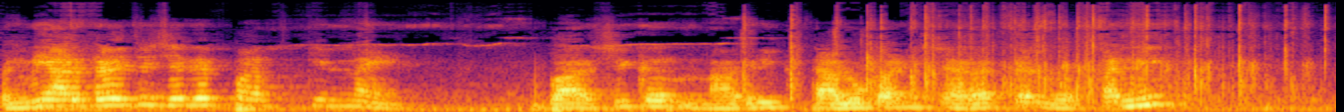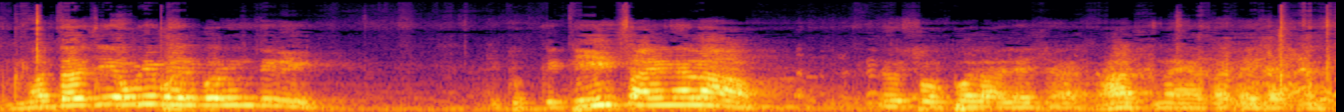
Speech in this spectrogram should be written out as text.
पण मी अडथळ्याची शर्यत पार केली नाही. बार्शीकर नागरिक तालुका आणि शहरातल्या लोकांनी मताची एवढी भरभरून दिली की तू कितीही चालण्याला लाव तो सोपं आल्याशिवाय राहत नाही आता त्याच्यात.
